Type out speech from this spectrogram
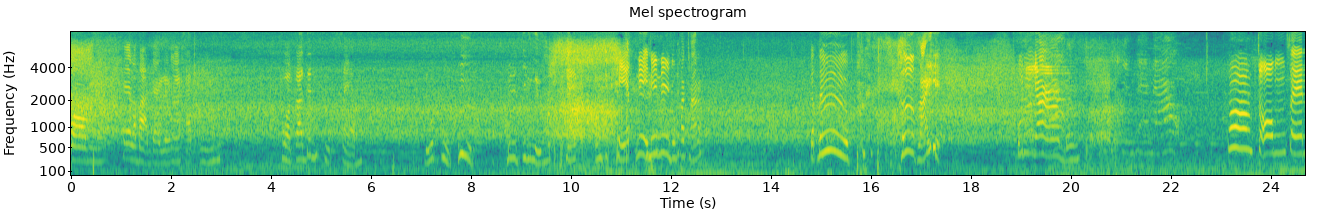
ปลอมแพร่ระบาดใหญ่แล้วนะครับอืมกลัวการเล่นปลูกแสมหรือว่าปลูกพืชไม่ได้จริงหรือไม่เช็คดูจิเคสนี่นี่นี่ดูพัดช้านะกระตืบ คืบไรคุณยามเบิ่งน้ำจงเส้น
